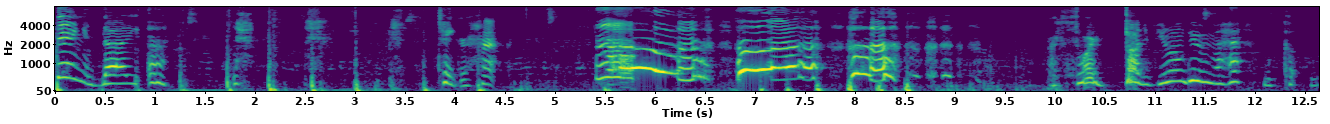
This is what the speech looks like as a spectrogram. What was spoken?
dang it, Daddy. Uh, take your hat. I swear to God, if you don't give me my hat, I'm gonna cut you.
